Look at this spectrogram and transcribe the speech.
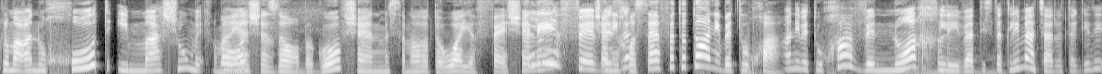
כלומר, הנוחות היא משהו מאוד... כלומר, יש אזור בגוף שהן מסמנות אותו, הוא היפה שלי, הוא יפה, כשאני וזה- חושפת אותו, אני בטוחה. אני בטוחה ונוח לי, ואת תסתכלי מהצד ותגידי,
